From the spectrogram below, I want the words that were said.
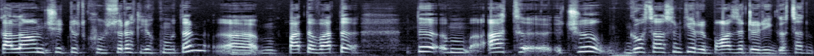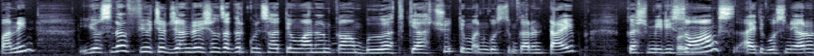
کَلام چھُ تیُتھ خوٗبصوٗرت لیوٚکھمُت پَتہٕ وَتہٕ تہٕ اَتھ چھُ گوٚژھ آسُن کہِ رِپازِٹٔری گٔژھ اَتھ بَنٕنۍ یۄس نہ فیوٗچَر جَنریشَنٕز اگر کُنہِ ساتہٕ تِم وَنہٕ کانٛہہ بٲتھ کیٛاہ چھُ تِمَن گوٚژھ تِم کَرُن ٹایپ کَشمیٖری سانٛگٕس اَتہِ گوٚژھ نیرُن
